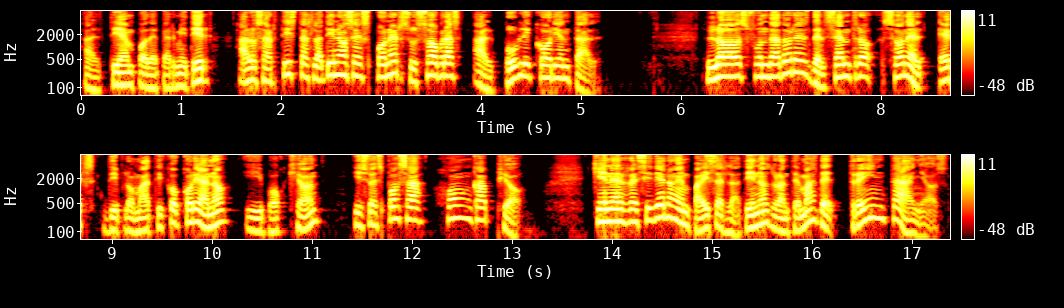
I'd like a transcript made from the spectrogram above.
al tiempo de permitir a los artistas latinos exponer sus obras al público oriental. Los fundadores del centro son el ex diplomático coreano Lee Bok-hyun y su esposa Hong Ga-pyo, quienes residieron en países latinos durante más de 30 años.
